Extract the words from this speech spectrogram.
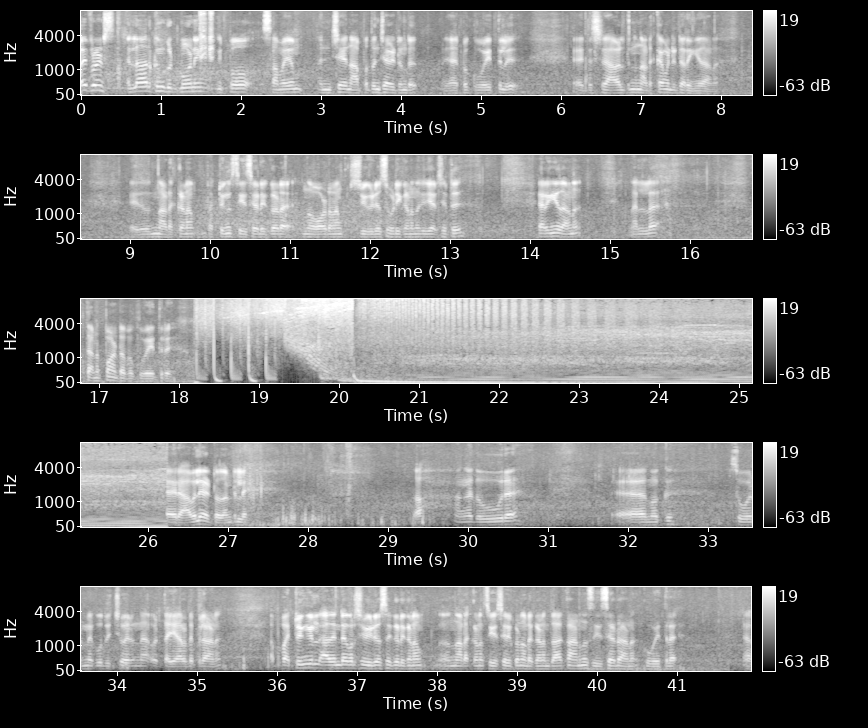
Hi friends എല്ലാവർക്കും good morning ഇപ്പോൾ സമയം അഞ്ച് നാൽപ്പത്തഞ്ചായിട്ടുണ്ട് ഞാനിപ്പോൾ കുവൈത്തിൽ ജസ്റ്റ് രാവിലെ തന്നെ നടക്കാൻ വേണ്ടിയിട്ട് ഇറങ്ങിയതാണ്. ഇതൊന്ന് നടക്കണം. പറ്റുമെങ്കിൽ സീ സൈഡിൽ കൂടെ ഒന്ന് ഓടണം. കുറച്ച് വീഡിയോസ് പിടിക്കണം എന്ന് വിചാരിച്ചിട്ട് ഇറങ്ങിയതാണ്. നല്ല തണുപ്പാണ് കേട്ടോ ഇപ്പോൾ കുവൈത്തിൽ രാവിലെ കേട്ടോ കണ്ടില്ലേ? അങ്ങ് ദൂരെ നോക്ക്. സൂര്യനെ കുതിച്ചു വരുന്ന ഒരു തയ്യാറെടുപ്പിലാണ്. അപ്പോൾ പറ്റുമെങ്കിൽ അതിന്റെ കുറച്ച് വീഡിയോസ് ഒക്കെ എടുക്കണം. നടക്കണം സീ സൈഡിൽ കൂടെ നടക്കണം. ഇതാ കാണുന്ന സീ സൈഡാണ് കുവൈത്തിലെ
